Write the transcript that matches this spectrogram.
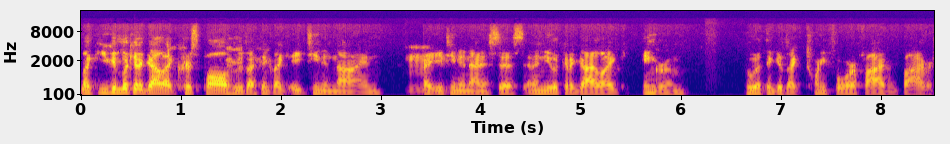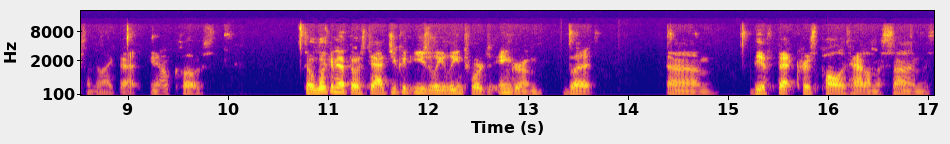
like you could look at a guy like Chris Paul, who's I think like 18 and nine, Mhm. right? 18 and nine assists, and then you look at a guy like Ingram, who I think is like 24, five and five or something like that. You know, close. So looking at those stats, you could easily lean towards Ingram, but um, the effect Chris Paul has had on the Suns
